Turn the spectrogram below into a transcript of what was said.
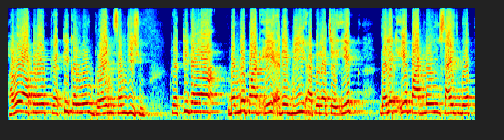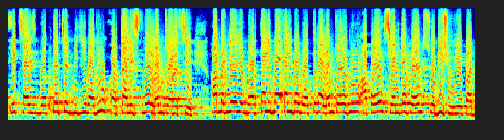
હવે આપણે પ્રેક્ટિકલનું ડ્રોઈંગ સમજીશું. પ્રેક્ટિકલના બંને પાર્ટ એ અને બી આપેલા છે. એક દરેક એ પાર્ટની સાઇઝ એક સાઇઝ બોતેર છે, બીજી બાજુ અડતાલીસનો લંબચોરસ છે. આ બંને અડતાલીસ અડતાલીસ બાય બોતેરના લંબચોરસનું આપણે સેન્ટર પોઈન્ટ શોધીશું એ પાર્ટ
